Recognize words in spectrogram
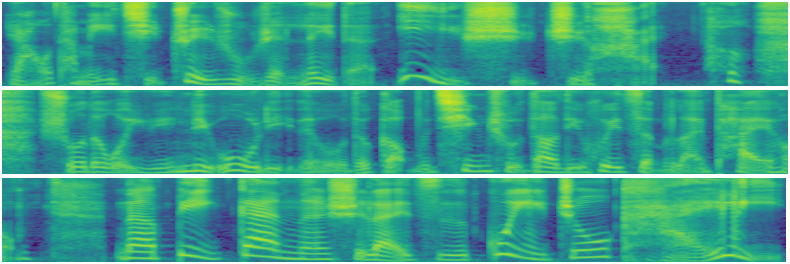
然后他们一起坠入人类的意识之海。说的我云里雾里的，我都搞不清楚到底会怎么来拍哈。那毕赣呢是来自贵州凯里。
